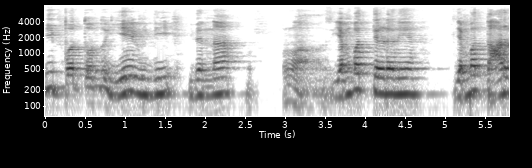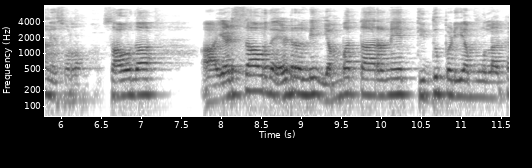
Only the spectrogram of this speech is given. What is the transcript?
ಇಪ್ಪತ್ತೊಂದು ಎ ವಿಧಿ ಇದನ್ನ ಎಂಬತ್ತೆರಡನೇ, ಎಂಬತ್ತಾರನೇ ಸೊ ಸಾವಿರದ ಎರಡು ಸಾವಿರದ ಎರಡರಲ್ಲಿ ಎಂಬತ್ತಾರನೇ ತಿದ್ದುಪಡಿಯ ಮೂಲಕ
